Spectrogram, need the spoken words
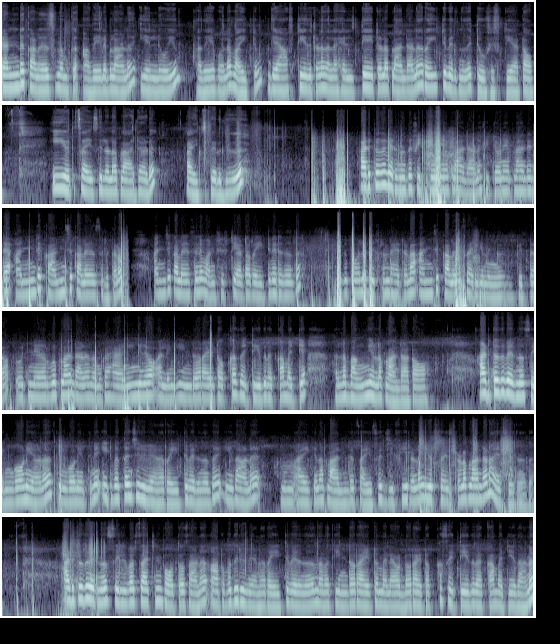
രണ്ട് കളേഴ്സ് നമുക്ക് അവൈലബിൾ ആണ്. യെല്ലോയും അതേപോലെ വൈറ്റും ഗ്രാഫ്റ്റ് ചെയ്തിട്ടുള്ള നല്ല ഹെൽത്തി ആയിട്ടുള്ള പ്ലാന്റാണ് റേറ്റ് വരുന്നത് ടു ഫിഫ്റ്റി കേട്ടോ ഈ ഒരു സൈസിലുള്ള പ്ലാന്റാണ് അയച്ചു തരുന്നത്. അടുത്തത് വരുന്നത് ഫിറ്റോണിയ പ്ലാന്റ് ആണ്. ഫിറ്റോണിയ പ്ലാന്റിന്റെ അഞ്ച് അഞ്ച് കളേഴ്സ് എടുക്കണം. അഞ്ച് കളേഴ്സിന് വൺ ഫിഫ്റ്റി ആട്ടോ റേറ്റ് വരുന്നത്. ഇതുപോലെ ഡിഫറെന്റ് ആയിട്ടുള്ള അഞ്ച് കളേഴ്സ് ആയിരിക്കും നിങ്ങൾക്ക് കിട്ടുക. ഒരു നെർവ് പ്ലാന്റ് ആണ്. നമുക്ക് ഹാങ്ങിങ്ങിലോ അല്ലെങ്കിൽ ഇൻഡോർ ആയിട്ടോ ഒക്കെ സെറ്റ് ചെയ്ത് വെക്കാൻ പറ്റിയ നല്ല ഭംഗിയുള്ള പ്ലാന്റ് ആട്ടോ. അടുത്തത് വരുന്നത് സിങ്കോണിയാണ് സിങ്കോണിയത്തിന് ഇരുപത്തഞ്ച് രൂപയാണ് റേറ്റ് വരുന്നത്. ഇതാണ് അയക്കുന്ന പ്ലാന്റിന്റെ സൈസ് ജിഫിയിലുള്ള ഈ ഒരു സൈസിലുള്ള പ്ലാന്റാണ് അയച്ചു തരുന്നത്. അടുത്തത് വരുന്നത് സിൽവർ സാറ്റിൻ പോത്തോസ് ആണ്. അറുപത് രൂപയാണ് റേറ്റ് വരുന്നത്. നമുക്ക് ഇൻഡോർ ആയിട്ടും അല്ല ഔട്ട്ഡോർ ആയിട്ടും ഒക്കെ സെറ്റ് ചെയ്ത് വെക്കാൻ പറ്റിയതാണ്.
